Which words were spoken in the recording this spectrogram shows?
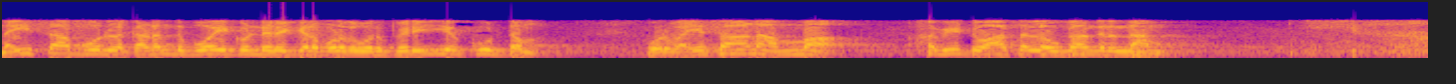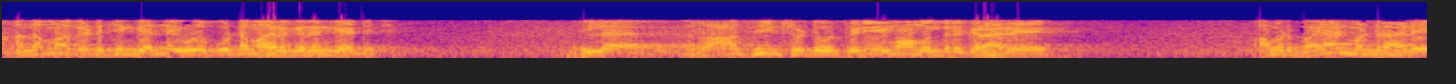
நைசாப்பூர்ல கடந்து போய் கொண்டிருக்கிற பொழுது ஒரு பெரிய கூட்டம். ஒரு வயசான அம்மா வீட்டு வாசல்ல உட்கார்ந்து இருந்தாங்க அந்த அம்மா கேட்டுச்சு இங்க என்ன இவ்வளவு கூட்டமா இருக்குதுன்னு கேட்டுச்சு. இல்ல ராசின்னு சொல்லிட்டு ஒரு பெரிய இமாம் வந்திருக்கிறாரு. அவர் பயான் பண்றாரு.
